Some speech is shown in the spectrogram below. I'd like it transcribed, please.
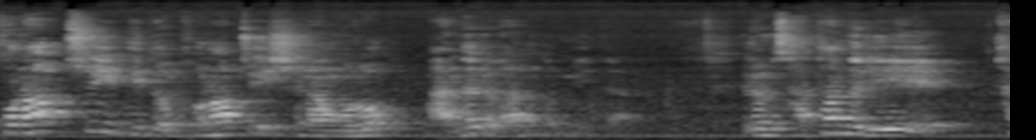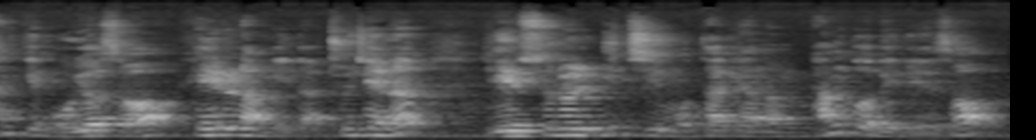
혼합주의 믿음, 혼합주의 신앙으로 만들어가는 겁니다. 여러분 사탄들이 함께 모여서 회의를 합니다. 주제는 예수를 믿지 못하게 하는 방법에 대해서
